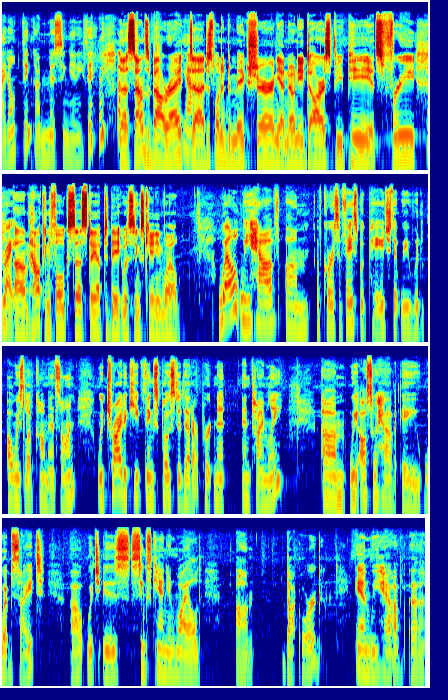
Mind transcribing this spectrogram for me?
I don't think I'm missing anything. That sounds about right. Yeah. Uh, just wanted to make sure, and yeah, no need to RSVP. It's free. Right. Um, how can folks uh, stay up to date with Sinks Canyon Wild? Well, we have, um, of course, a Facebook page that we would always love comments on. We try to keep things posted that are pertinent and timely. Um, we also have a website, uh, which is sinkscanyonwild.org, um, dot org. and we have uh,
